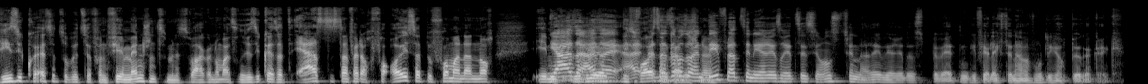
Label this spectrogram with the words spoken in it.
Risikoasset, so wird es ja von vielen Menschen zumindest wahrgenommen, als ein Risikoasset als erstes dann vielleicht auch veräußert, bevor man dann noch eben Ja, also, also, also, also, also so ein deflationäres Rezessionsszenario wäre das bei weitem gefährlich, dann haben wir vermutlich auch Bürgerkrieg.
